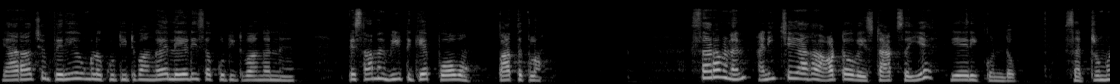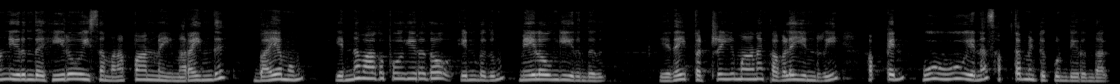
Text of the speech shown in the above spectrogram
யாராச்சும் பெரியவங்கள கூட்டிட்டு வாங்க லேடிஸ கூட்டிட்டு வாங்கன்னு பேசாம வீட்டுக்கே போவோம் பாத்துக்கலாம். சரவணன் அனிச்சையாக ஆட்டோவை ஸ்டார்ட் செய்ய ஏறிக்கொண்டோம் சற்று முன் இருந்த ஹீரோயிச மனப்பான்மை மறைந்து பயமும் என்னவாக போகிறதோ என்பதும் மேலோங்கி இருந்தது. எதை பற்றியுமான கவலையின்றி அப்பெண் ஊ ஊ என சப்தமிட்டுக் கொண்டிருந்தாள்.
